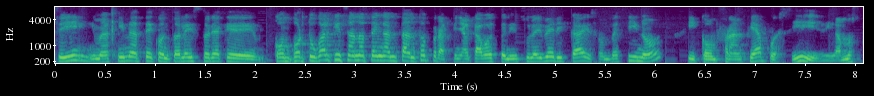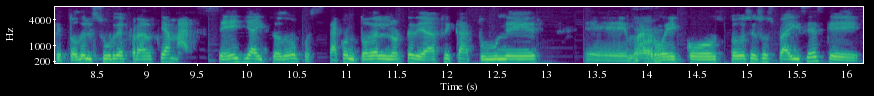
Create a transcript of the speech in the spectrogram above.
Sí, imagínate con toda la historia que con Portugal quizá no tengan tanto, pero al fin y al cabo es península ibérica y son vecinos. Y con Francia, pues sí, digamos que todo el sur de Francia, Marsella y todo, pues está con todo el norte de África, Túnez, eh, Marruecos, todos esos países que,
